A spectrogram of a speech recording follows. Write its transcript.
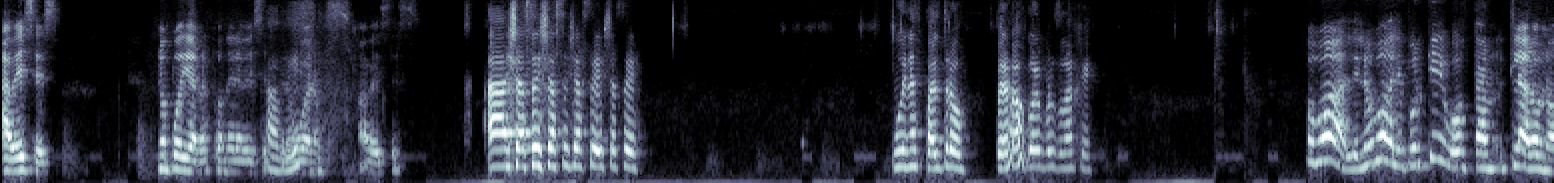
A veces. No podía responder a veces, A pero bueno, a veces. Ah, ya sé, ya sé, ya sé, ya sé. Gwyneth Paltrow, pero no acuerdo el personaje. No vale, no vale. ¿Por qué vos tan.? Claro, no.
